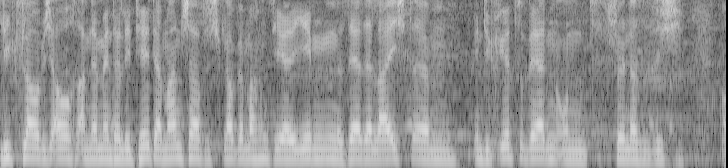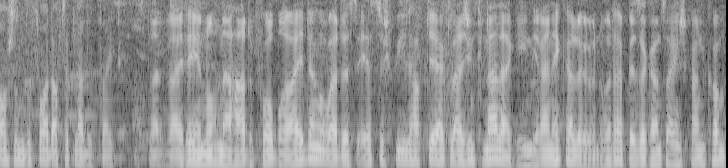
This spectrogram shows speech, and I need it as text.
Liegt, glaube ich, auch an der Mentalität der Mannschaft. Ich glaube, wir machen es hier jedem sehr, sehr leicht, ähm, integriert zu werden und schön, dass es sich auch schon sofort auf der Platte zeigt. Es bleibt weiterhin noch eine harte Vorbereitung, aber das erste Spiel habt ihr ja gleich einen Knaller gegen die Rhein-Neckar-Löwen, oder? Besser kann es eigentlich gar nicht kommen.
